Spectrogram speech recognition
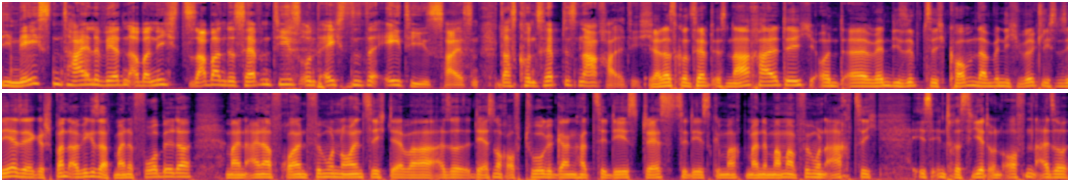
Die nächsten Teile werden aber nicht sabbernde 70s und ächzende 80s heißen. Das Konzept ist nachhaltig. Ja, das Konzept ist nachhaltig und äh, wenn die 70 kommen, dann bin ich wirklich sehr, sehr gespannt. Aber wie gesagt, meine Vorbilder, mein einer Freund 95, der war, also der ist noch auf Tour gegangen, hat CDs, Jazz-CDs gemacht. Meine Mama 85 ist interessiert und offen. Also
